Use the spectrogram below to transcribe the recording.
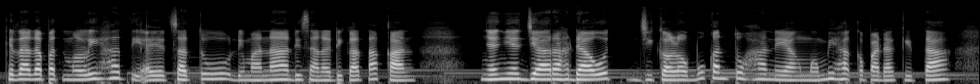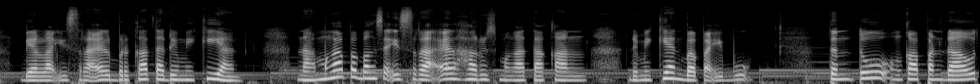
Kita dapat melihat di ayat 1 di mana di sana dikatakan Nyanyi jarah Daud, jikalau bukan Tuhan yang memihak kepada kita, biarlah Israel berkata demikian. Nah, mengapa bangsa Israel harus mengatakan demikian Bapak Ibu? Tentu ungkapan Daud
